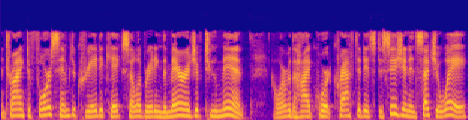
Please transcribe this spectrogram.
and trying to force him to create a cake celebrating the marriage of two men. However, the High Court crafted its decision in such a way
